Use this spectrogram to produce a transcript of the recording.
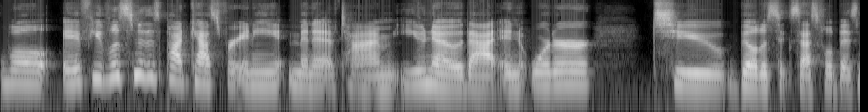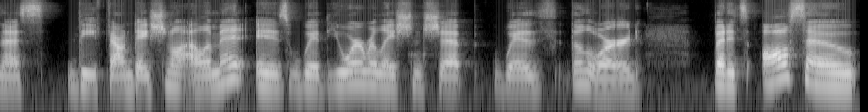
Well, if you've listened to this podcast for any minute of time, you know that in order to build a successful business, the foundational element is with your relationship with the Lord, but it's also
